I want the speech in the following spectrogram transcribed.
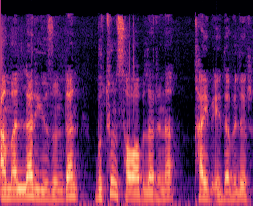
ameller yüzünden bütün savablarını kaybedebilir.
